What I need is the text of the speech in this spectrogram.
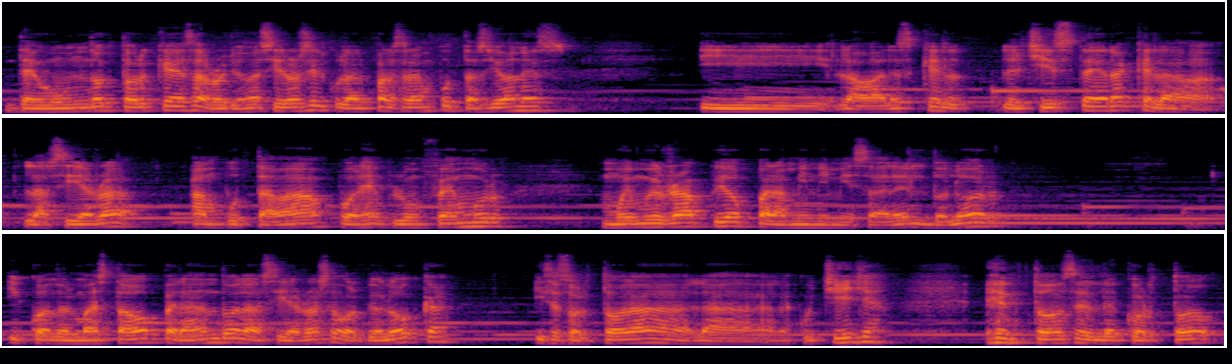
de un doctor que desarrolló una sierra circular para hacer amputaciones y la verdad es que el, el chiste era que la, la sierra amputaba, por ejemplo, un fémur muy muy rápido para minimizar el dolor y cuando el más estaba operando la sierra se volvió loca y se soltó la, la- la cuchilla, entonces le cortó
